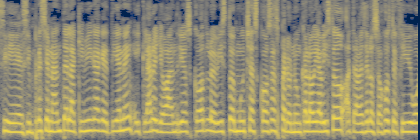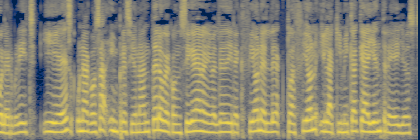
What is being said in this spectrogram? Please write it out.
Sí, es impresionante la química que tienen. Y claro, yo Andrew Scott lo he visto en muchas cosas, pero nunca lo había visto a través de los ojos de Phoebe Waller-Bridge. Y es una cosa impresionante lo que consiguen a nivel de dirección, el de actuación y la química que hay entre ellos.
